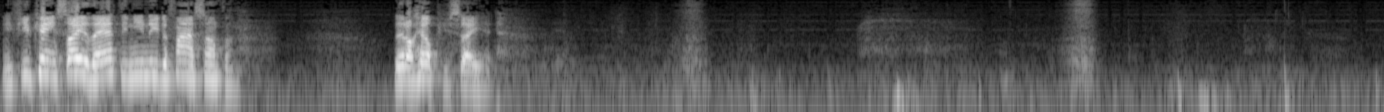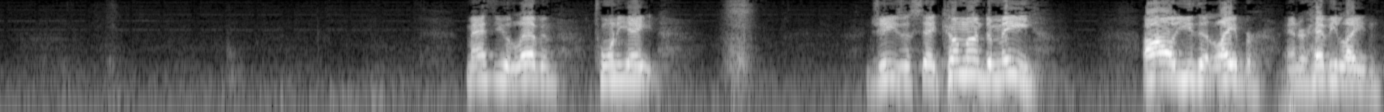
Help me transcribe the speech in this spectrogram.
If you can't say that, then you need to find something that'll help you say it. Matthew 11, 28. Jesus said, Come unto me, all ye that labor and are heavy laden,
